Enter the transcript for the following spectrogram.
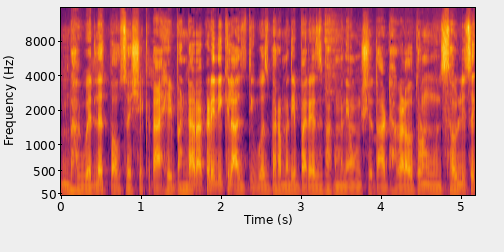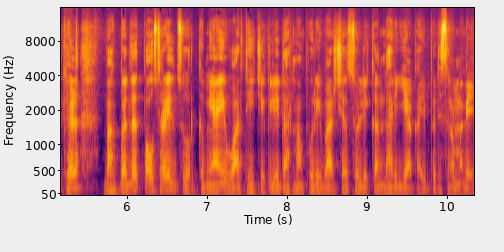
भाग बदलत पावसाची शक्यता आहे. भंडाराकडे देखील आज दिवसभरामध्ये बऱ्याच भागामध्ये अंशतः ढगाळ वातावरण. उंचावलीचा खेळ भाग बदलत पाऊस राहील. जोर कमी आहे. वारथी चिखली धर्मापुरी बारशासोली कंधारी या काही परिसरामध्ये.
